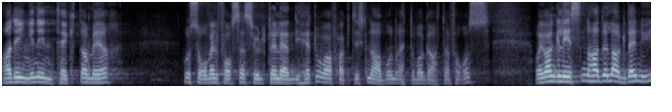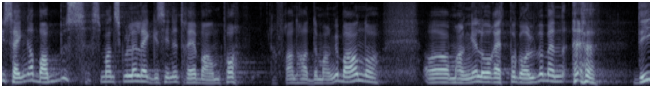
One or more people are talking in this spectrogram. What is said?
hadde ingen inntekter mer. Hun så vel for seg sult og elendighet. Hun var faktisk naboen rett over gata for oss. Og Evangelisten hadde lagd en ny seng av bambus som han skulle legge sine tre barn på. For han hadde mange barn, og, og mange lå rett på gulvet. Men de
